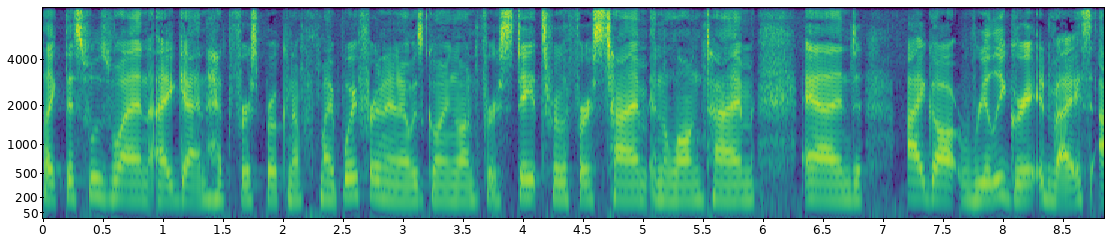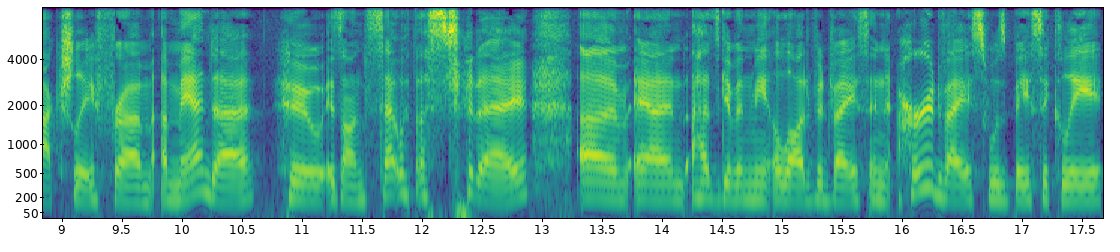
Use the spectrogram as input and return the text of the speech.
like this was when I again had first broken up with my boyfriend and I was going on first dates for the first time in a long time. And I got really great advice actually from Amanda, who is on set with us today um, and has given me a lot of advice. And her advice was basically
